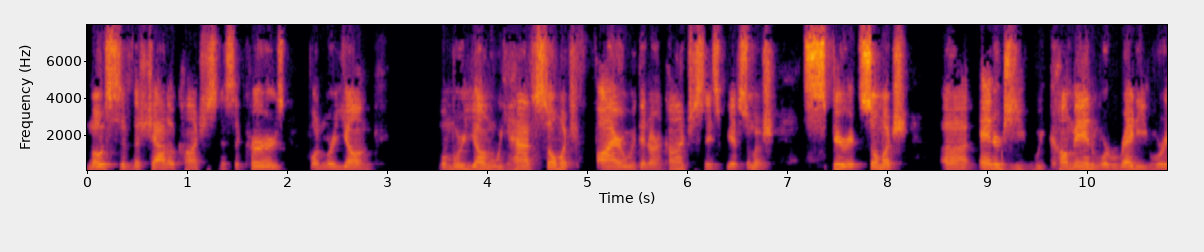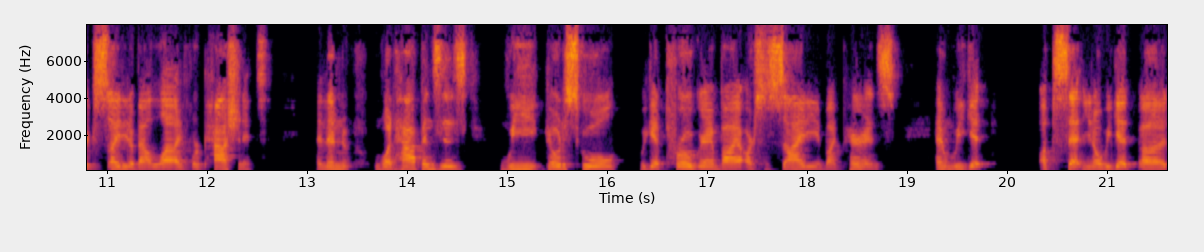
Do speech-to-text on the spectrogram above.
Most of the shadow consciousness occurs when we're young. When we're young we have so much fire within our consciousness. We have so much spirit so much uh, energy we come in we're ready we're excited about life we're passionate and then what happens is we go to school, we get programmed by our society and by parents, and we get upset. You know, we get uh,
